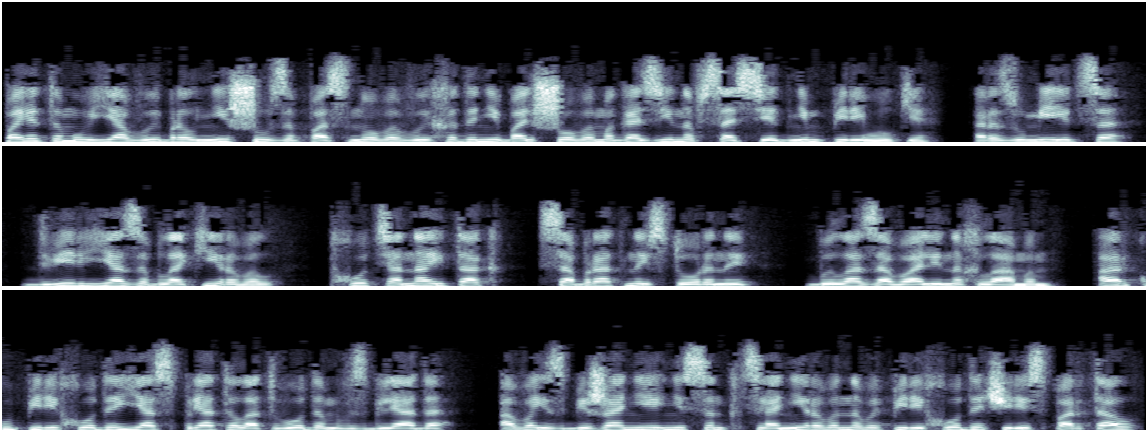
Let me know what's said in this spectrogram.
Поэтому я выбрал нишу запасного выхода небольшого магазина в соседнем переулке. Разумеется, дверь я заблокировал, хоть она и так, с обратной стороны, была завалена хламом. Арку перехода я спрятал отводом взгляда, а во избежание несанкционированного перехода через портал,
